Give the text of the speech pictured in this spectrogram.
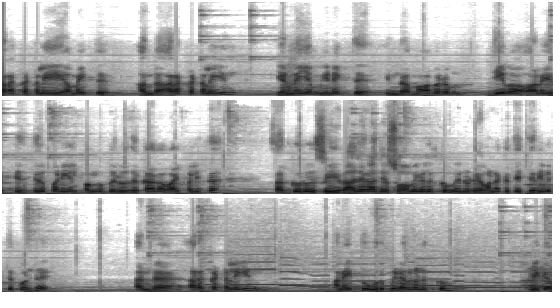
அறக்கட்டளையை அமைத்து அந்த அறக்கட்டளையில் என்னையும் இணைத்து இந்த மாபெரும் ஜீவ ஆலயத்தின் திருப்பணியில் பங்கு பெறுவதற்காக வாய்ப்பளித்த சத்குரு ஸ்ரீ ராஜராஜ சுவாமிகளுக்கும் என்னுடைய வணக்கத்தை தெரிவித்துக் கொண்டு அந்த அறக்கட்டளையின் அனைத்து உறுப்பினர்களுக்கும் மிக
